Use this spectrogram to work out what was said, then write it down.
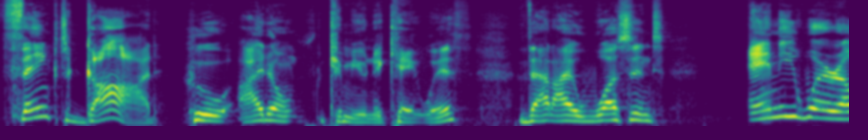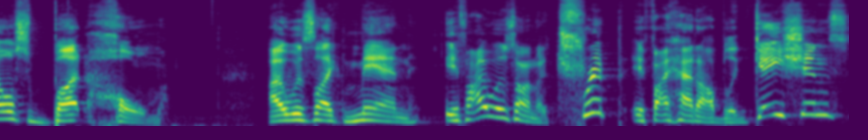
thanked God, who I don't communicate with, that I wasn't anywhere else but home. I was like, man, if I was on a trip, if I had obligations,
